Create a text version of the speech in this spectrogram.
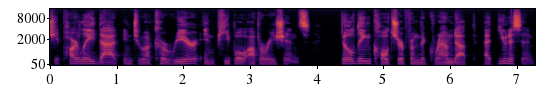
She parlayed that into a career in people operations, building culture from the ground up at Unison,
